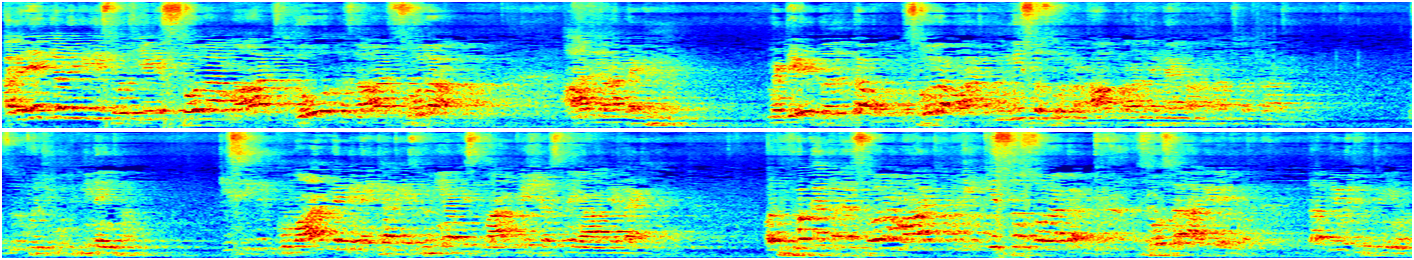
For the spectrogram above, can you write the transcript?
اگر ایک لمحے کے لیے سوچیے کہ سولہ مارچ دو ہزار سولہ آج یہاں بیٹھے ہیں میں ڈیٹ بدلتا ہوں سولہ مارچ انیس سو سولہ آپ کہاں تھے میں کہاں تھا ہم سب کہاں تھے حضور وجود بھی نہیں تھا کسی کے گمان میں بھی نہیں تھا کہ اس دنیا میں اسلام کے شخص نے یہاں آ کے بیٹھا ہے اور فقط اگر سولہ مارچ اکیس سو سولہ کا سو سال آگے لے جاؤ تب بھی وجود نہیں ہو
